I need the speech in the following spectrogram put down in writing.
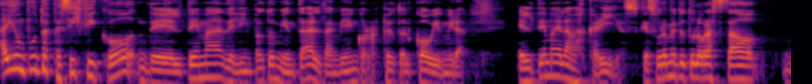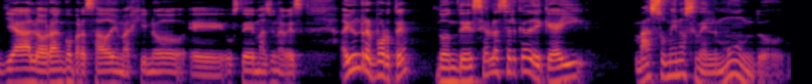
Hay un punto específico del tema del impacto ambiental también con respecto al COVID. Mira, el tema de las mascarillas, que seguramente tú lo habrás estado, ya lo habrán conversado, imagino, ustedes más de una vez. Hay un reporte donde se habla acerca de que hay más o menos en el mundo,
